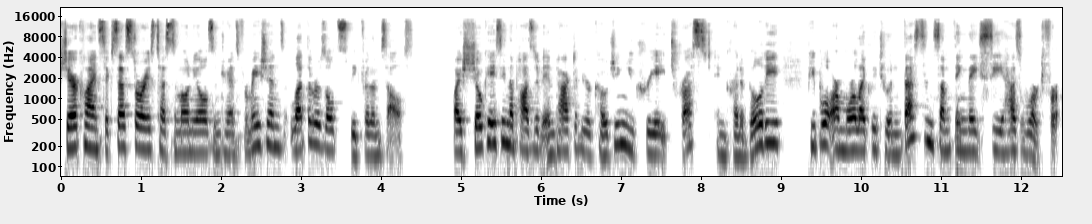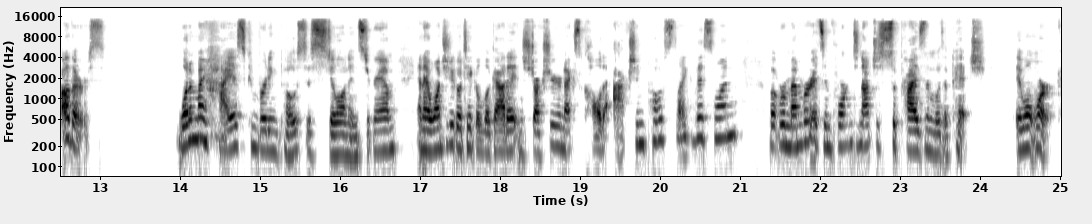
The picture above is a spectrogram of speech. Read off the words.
Share client success stories, testimonials, and transformations. Let the results speak for themselves. By showcasing the positive impact of your coaching, you create trust and credibility. People are more likely to invest in something they see has worked for others. One of my highest converting posts is still on Instagram, and I want you to go take a look at it and structure your next call to action post like this one. But remember, it's important to not just surprise them with a pitch, it won't work.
